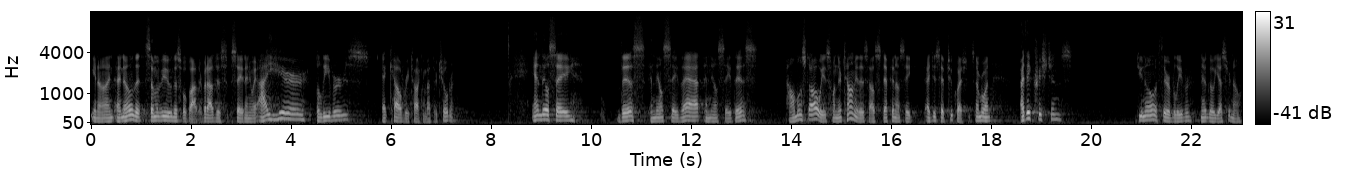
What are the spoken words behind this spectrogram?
you know, I, I, know that some of you this will bother, but I'll just say it anyway. I hear believers at Calvary talking about their children. And they'll say this, and they'll say that, and they'll say this. Almost always, when they're telling me this, I'll step in, I'll say, I just have two questions. Number one, are they Christians? Do you know if they're a believer? And they'll go, Yes or no.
